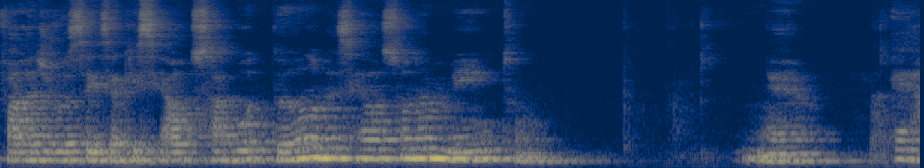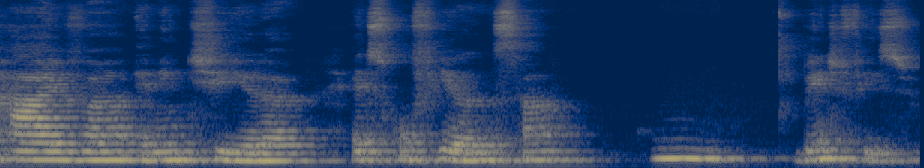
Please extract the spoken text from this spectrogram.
fala de vocês aqui se auto-sabotando nesse relacionamento. É. é raiva, é mentira, é desconfiança. Hum, bem difícil.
